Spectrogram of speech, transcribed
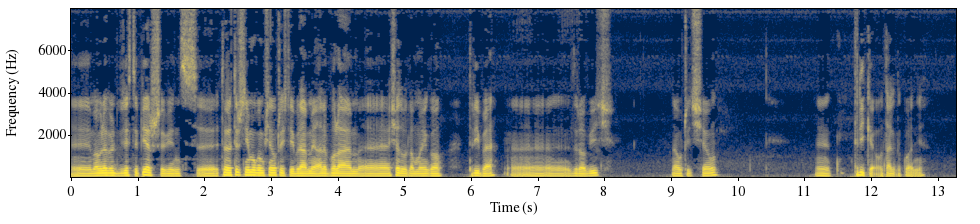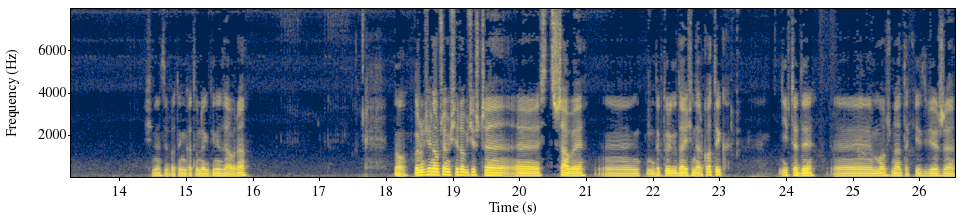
Yy, mam level 21, więc yy, teoretycznie mogłem się nauczyć tej bramy, ale wolałem e, siodło dla mojego tribę e, zrobić. Nauczyć się. E, trikę, o tak dokładnie. Się nazywa ten gatunek dinozaura. No, w każdym razie nauczyłem się robić jeszcze e, strzały, do których dodaje się narkotyk i wtedy e, można takie zwierzę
